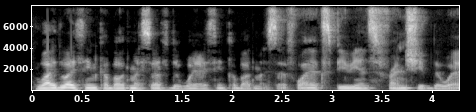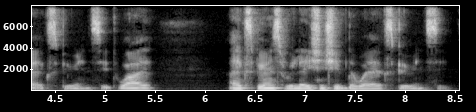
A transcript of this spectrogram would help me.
Why do I think about myself the way I think about myself? Why I experience friendship the way I experience it? Why I experience relationship the way I experience it?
